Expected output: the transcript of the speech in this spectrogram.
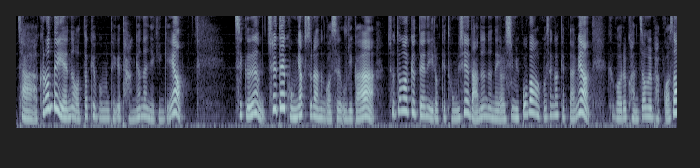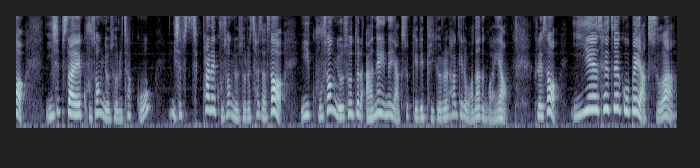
자, 그런데 얘는 어떻게 보면 되게 당연한 얘기인 게요. 지금 최대 공약수라는 것을 우리가 초등학교 때는 이렇게 동시에 나누는 애 열심히 뽑아갖고 생각했다면 그거를 관점을 바꿔서 24의 구성 요소를 찾고 28의 구성 요소를 찾아서 이 구성 요소들 안에 있는 약수끼리 비교를 하기를 원하는 거예요. 그래서 2의 세제곱의 약수와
